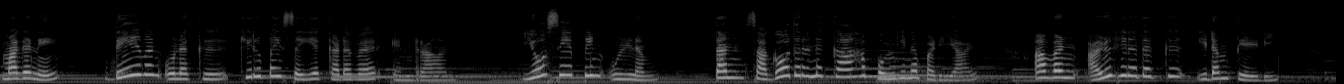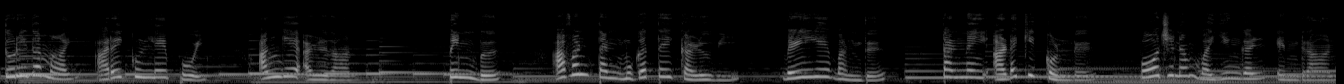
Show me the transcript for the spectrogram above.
மகனே தேவன் உனக்கு கிருபை செய்ய கடவர் என்றான். யோசேப்பின் உள்ளம் தன் சகோதரனுக்காக பொங்கினபடியால் அவன் அழுகிறதற்கு இடம் தேடி துரிதமாய் அறைக்குள்ளே போய் அங்கே அழுதான். பின்பு அவன் தன் முகத்தை கழுவி வெளியே வந்து தன்னை அடக்கிக் கொண்டு போஜனம் வையுங்கள் என்றான்.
